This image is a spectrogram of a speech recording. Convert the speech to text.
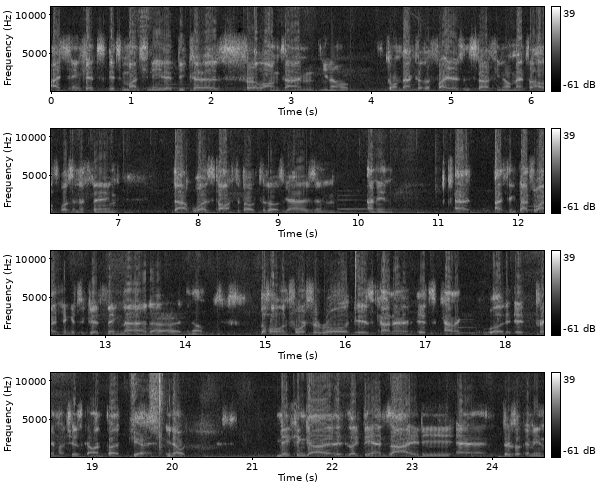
I think it's it's much needed because for a long time you know going back to the fighters and stuff you know mental health wasn't a thing that was talked about for those guys. And I mean I, I think that's why I think it's a good thing that uh, you know the whole enforcer role is kind of it's kind of well it, it pretty much is gone but yes, you know making guys like the anxiety and there's i mean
